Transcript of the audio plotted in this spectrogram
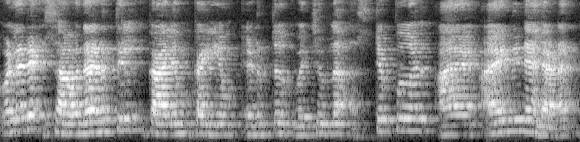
വളരെ സാവധാനത്തിൽ കാലും കൈയും എടുത്ത് വെച്ചുള്ള സ്റ്റെപ്പുകൾ ആയ- ആയതിനാലാണ്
